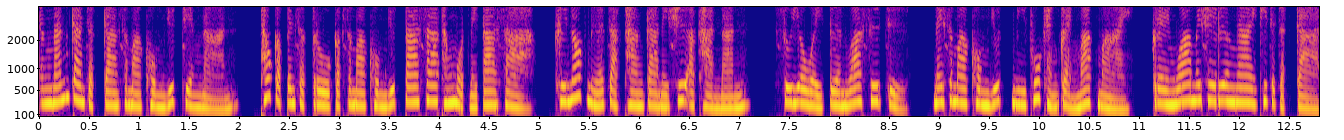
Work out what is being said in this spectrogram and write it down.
ดังนั้นการจัดการสมาคมยุทธเจียงหนาน เท่ากับเป็นศัตรูกับสมาคมยุทธตาซาทั้งหมดในตาซา คือนอกเหนือจากทางการในชื่ออาคารนั้นซูโยเวยเตือนว่าซื่อจือในสมาคมยุทธมีผู้แข็งแกร่งมากมาย เกรงว่าไม่ใช่เรื่องง่ายที่จะจัดการ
